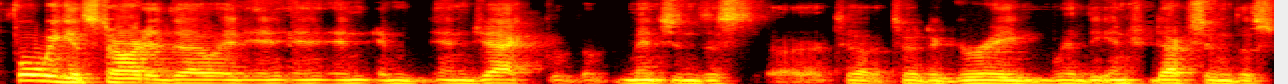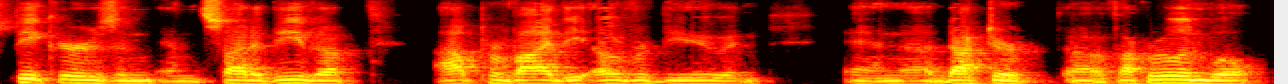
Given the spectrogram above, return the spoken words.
Before we get started, though, and, and, and, and Jack mentioned this uh, to, to a degree with the introduction of the speakers and, and Cytoviva, I'll provide the overview and, and uh, Dr. Uh, will,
